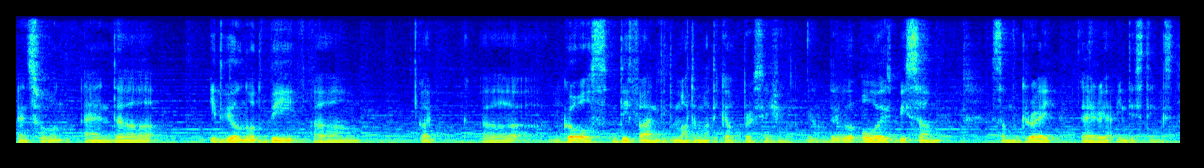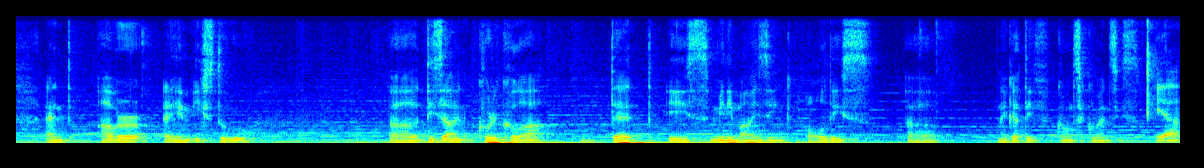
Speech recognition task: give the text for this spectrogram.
and so on. And uh, it will not be um, like uh, goals defined with mathematical precision. You know, there will always be some some gray area in these things. And our aim is to uh, design curricula that is minimizing all these uh, negative consequences. Yeah.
